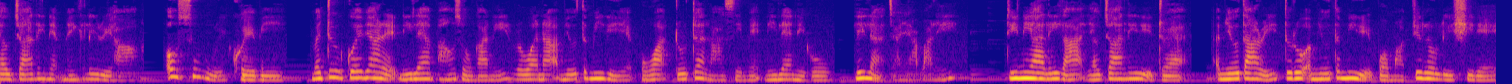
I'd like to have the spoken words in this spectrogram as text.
ယောက်ျားလေးနဲ့မိန်းကလေးတွေဟာအုပ်စုတွေခွဲပြီးမတူကွဲပြားတဲ့နီလန်းပေါင်းစုံကနေရဝန္နာအမျိုးသမီးတွေရဲ့ဘဝတိုးတက်လာစေမယ့်နီလန်းတွေကိုလေ့လာကြရပါတယ်။ဒီနေရာလေးကယောက်ျားလေးတွေအတွက်အမျိုးသားတွေသူတို့အမျိုးသမီးတွေအပေါ်မှာပြုလုပ်လို့ရှိတဲ့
